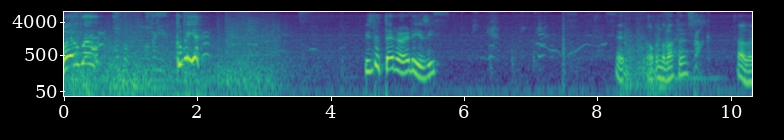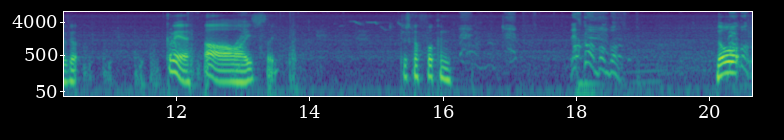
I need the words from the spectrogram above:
Whoa, whoa! Over here. Come here! He's not dead already, is he? Yeah, open the then. Oh, they've got. Come here. Oh, he's like. Just got fucking. Let's go, Boom Boom. No!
